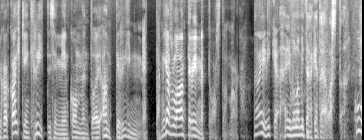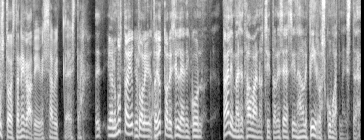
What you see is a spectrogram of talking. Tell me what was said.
joka kaikkein kriittisimmin kommentoi Antti Rinnettä. Mikä sulla on Antti Rinnettä vastaan, Marko? No ei mikään, ei mulla mitään ketään vastaan. 16 negatiivissävytteistä. Joo, no musta juttu, Juttu. oli, juttu oli silleen niin kuin, päällimmäiset havainnot siitä oli se, että siinähän oli piirroskuvat meistä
